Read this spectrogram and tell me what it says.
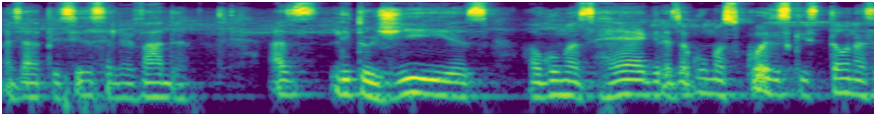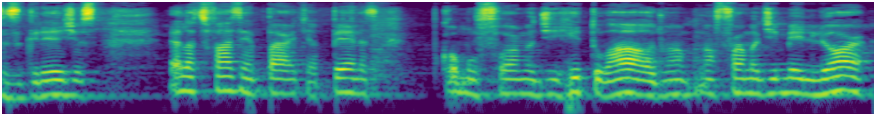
mas ela precisa ser levada. As liturgias, algumas regras, algumas coisas que estão nessas igrejas, elas fazem parte apenas como forma de ritual, de uma, uma forma de melhor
